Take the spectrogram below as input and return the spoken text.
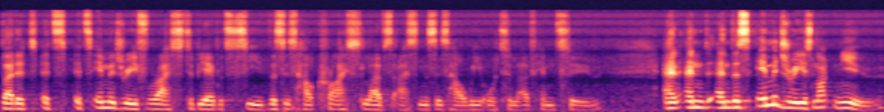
But it's, it's, it's imagery for us to be able to see this is how Christ loves us, and this is how we ought to love him too. And, and, and this imagery is not new.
